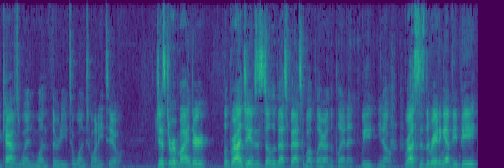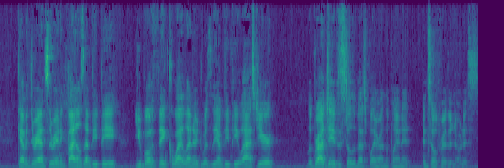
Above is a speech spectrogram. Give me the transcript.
The Cavs win 130 to 122. Just a reminder, LeBron James is still the best basketball player on the planet. We, you know, Russ is the rating MVP, Kevin Durant's the rating Finals MVP. You both think Kawhi Leonard was the MVP last year. LeBron James is still the best player on the planet until further notice.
